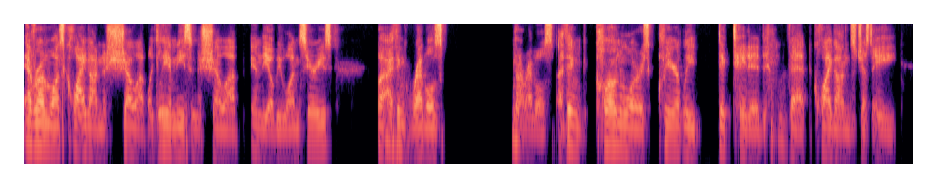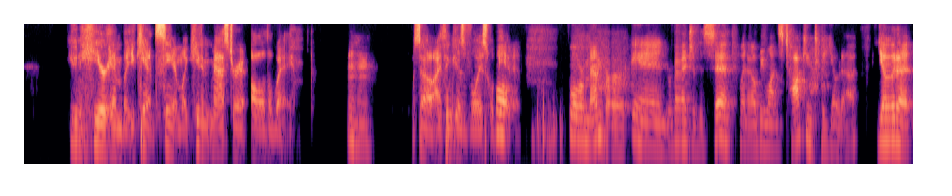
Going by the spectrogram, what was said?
everyone wants Qui Gon to show up, like Liam Neeson to show up in the Obi Wan series, but I think Rebels, not Rebels, I think Clone Wars clearly dictated that Qui Gon's just a. You can hear him, but you can't see him. Like he didn't master it all the way. hmm So I think his voice will Well, be in it. Well, remember in Revenge of the Sith when Obi Wan's talking to Yoda, Yoda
